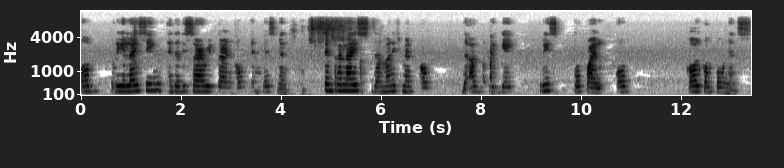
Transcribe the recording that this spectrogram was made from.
of realizing the desired return of investment, centralize the management of the aggregate risk profile of all components.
